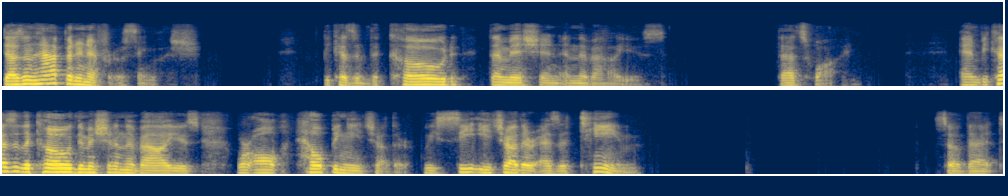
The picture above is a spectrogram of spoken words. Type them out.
Doesn't happen in effortless English because of the code, the mission, and the values. That's why. And because of the code, the mission, and the values, we're all helping each other. We see each other as a team. So that,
